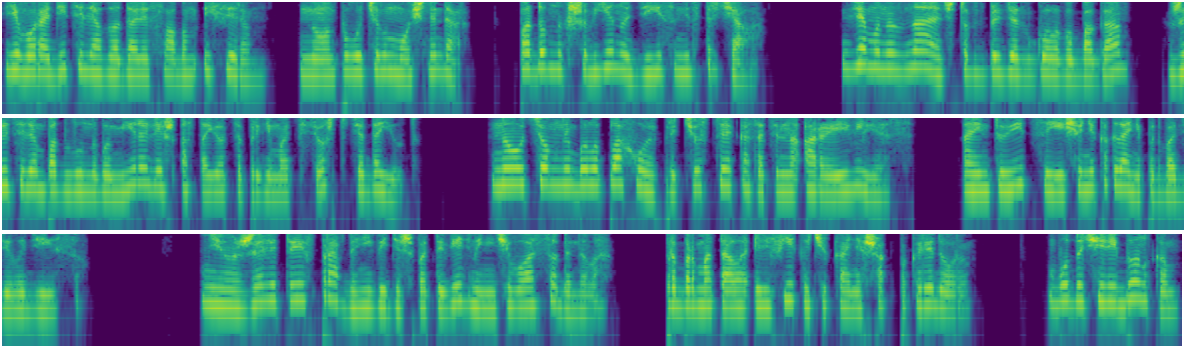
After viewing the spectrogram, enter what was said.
Его родители обладали слабым эфиром, но он получил мощный дар. Подобных Шавьену Дииса не встречала. Демоны знают, что взбредет в голову богам, жителям подлунного мира лишь остается принимать все, что те дают. Но у темной было плохое предчувствие касательно Ареи Виллиас, а интуиция еще никогда не подводила Диису. «Неужели ты и вправду не видишь в этой ведьме ничего особенного?» пробормотала эльфийка, чеканя шаг по коридору. Будучи ребенком,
